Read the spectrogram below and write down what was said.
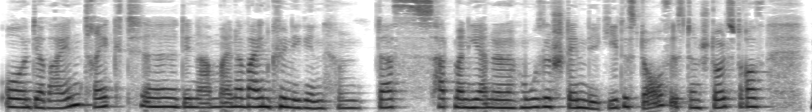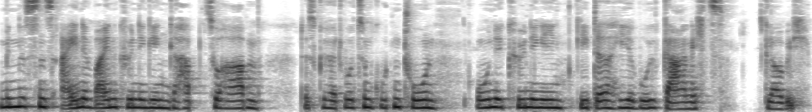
Und der Wein trägt äh, den Namen einer Weinkönigin. Und das hat man hier an der Mosel ständig. Jedes Dorf ist dann stolz darauf, mindestens eine Weinkönigin gehabt zu haben. Das gehört wohl zum guten Ton. Ohne Königin geht da hier wohl gar nichts, glaube ich.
